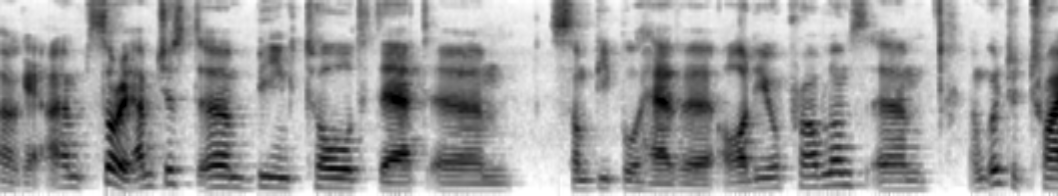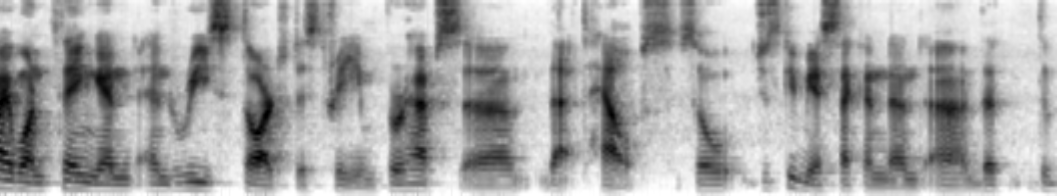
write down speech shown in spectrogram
Okay, I'm sorry, I'm just um, being told that um, some people have uh, audio problems. Um, I'm going to try one thing and, and restart the stream. Perhaps uh, that helps. So just give me a second and uh, the, the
